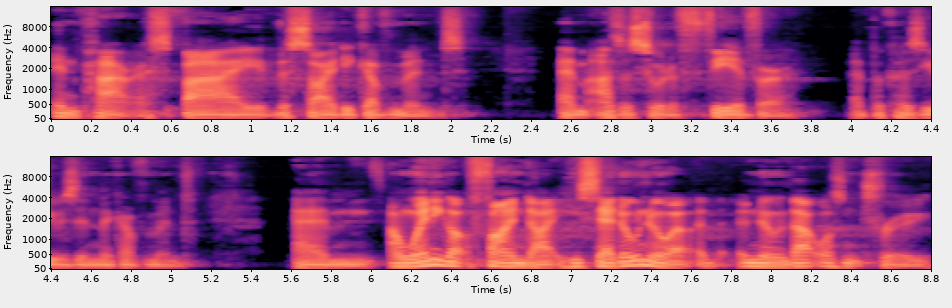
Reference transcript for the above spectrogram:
in Paris by the Saudi government um, as a sort of favor because he was in the government. Um, and when he got found out, he said, "Oh no, uh, no, that wasn't true.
